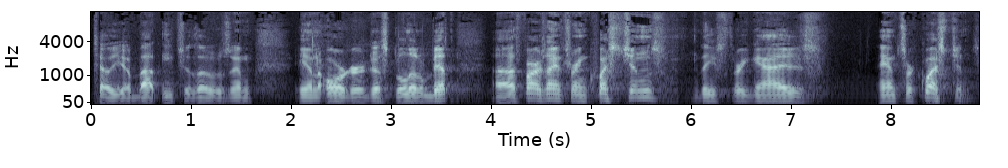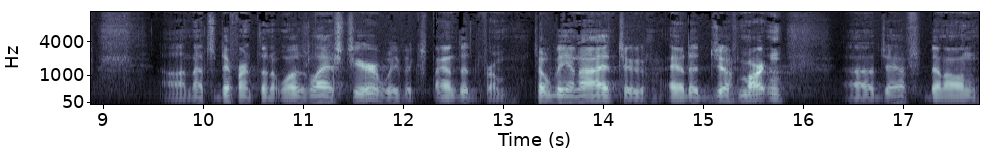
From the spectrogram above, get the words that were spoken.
tell you about each of those in, in order just a little bit. Uh, as far as answering questions, these three guys answer questions. Uh, and that's different than it was last year. We've expanded from Toby and I to added Jeff Martin. Uh, Jeff's been on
